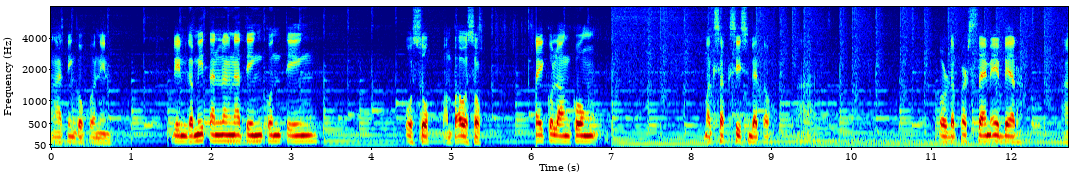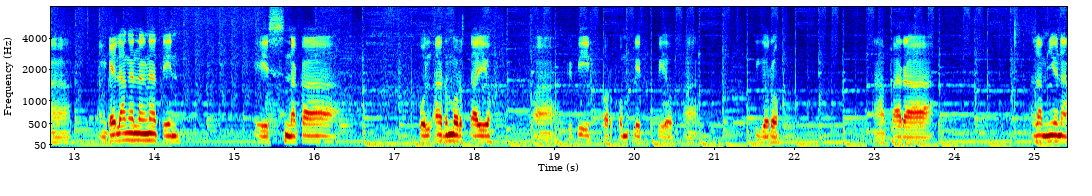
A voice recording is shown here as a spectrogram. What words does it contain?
Ang ating kukunin. Then gamitan lang natin konting usok, pampausok. Try ko lang kung mag-success ba ito. Ah, for the first time ever, ah, ang kailangan lang natin is naka full armor tayo uh, PPE or complete PPE uh, siguro Ah, para alam nyo na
